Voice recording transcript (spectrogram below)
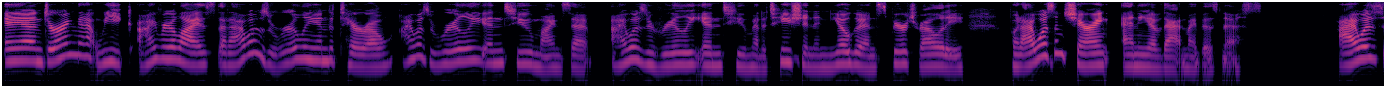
And during that week, I realized that I was really into tarot. I was really into mindset. I was really into meditation and yoga and spirituality, but I wasn't sharing any of that in my business. I was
